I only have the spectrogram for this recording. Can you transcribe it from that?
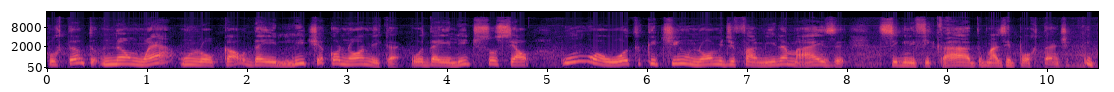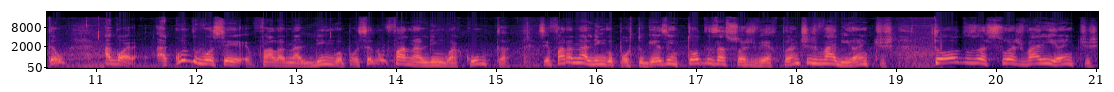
Portanto, não é um local da elite econômica ou da elite social um ou outro que tinha um nome de família mais significado, mais importante. Então, agora, quando você fala na língua, você não fala na língua culta, você fala na língua portuguesa em todas as suas vertantes variantes, todas as suas variantes.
